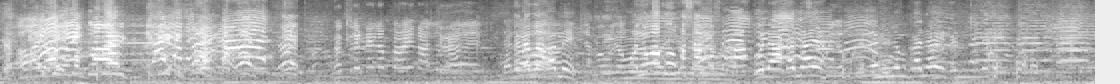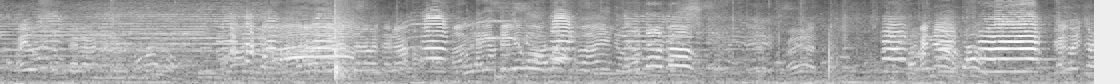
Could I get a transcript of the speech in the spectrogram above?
Okay! Tatlo na lang ba kayo natira? Dalawa kami. Ano ako, kasama mo? Wala ka na. Minom ka na eh, kanina uminom na. Wala yung to, to? Ayan. Ano? Gagawin ko na 200.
